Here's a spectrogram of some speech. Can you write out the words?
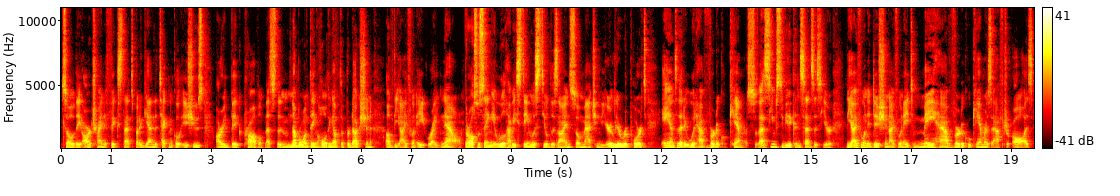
So they are trying to fix that. But again, the technical issues are a big problem. That's the number one thing holding up the production of the iPhone 8 right now. They're also saying it will have a stainless steel design, so matching the earlier report, and that it would have vertical cameras. So that seems to be the consensus here. The iPhone edition, iPhone 8, may have vertical cameras after all, as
